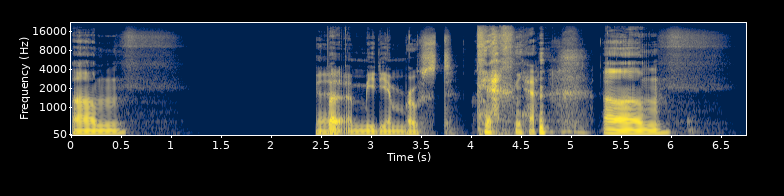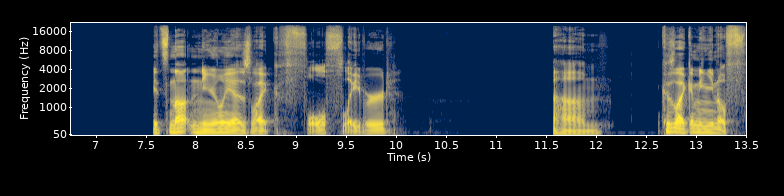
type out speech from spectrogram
Um, But But- a medium roast. yeah, yeah. um, it's not nearly as like full flavored. Um, because like I mean, you know, f-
